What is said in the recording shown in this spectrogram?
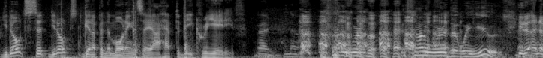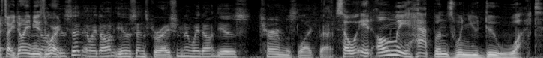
You don't sit. You don't get up in the morning and say, "I have to be creative." Right. no It's not a word, it's not a word that we use. You don't, I'm sorry. You don't even use We don't word. use it, and we don't use inspiration, and we don't use terms like that. So it only happens when you do what?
